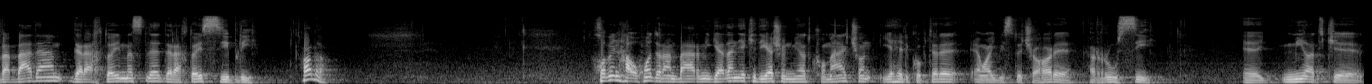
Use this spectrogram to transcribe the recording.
و بعدم درختایی مثل درختای سیبری. حالا خب این هواپیما دارن برمیگردن یکی دیگه شون میاد کمک چون یه هلیکوپتر امای 24 روسی میاد که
